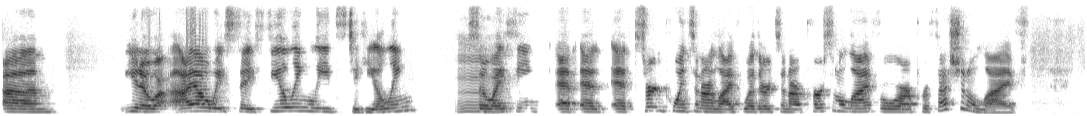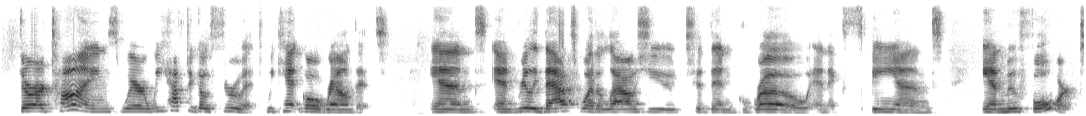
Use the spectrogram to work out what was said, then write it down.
um you know, I, I always say feeling leads to healing. Mm. So I think at, at, at certain points in our life, whether it's in our personal life or our professional life, there are times where we have to go through it. We can't go around it. And and really that's what allows you to then grow and expand and move forward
